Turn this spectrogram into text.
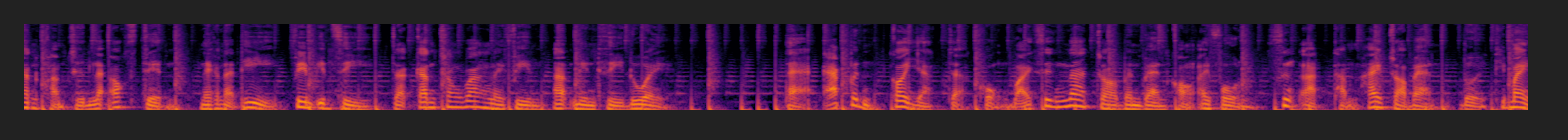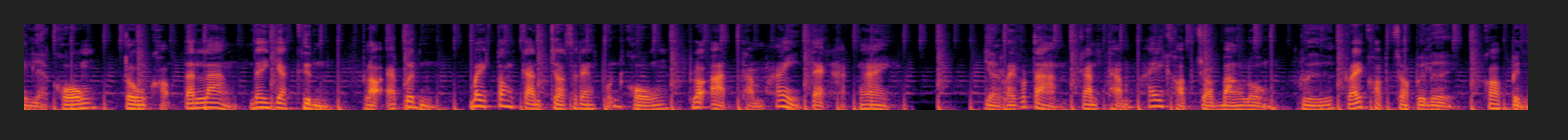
กั้นความชื้นและออกซิเจน ในขณะที่ฟิล์มอินทรีย์จะกั้นช่องว่างในฟิล์มอะดรีนซีย์ด้วย แต่ Apple ก็อยากจะคงไว้ซึ่งหน้าจอแบนๆของ iPhone ซึ่งอาจทำให้จอแบนโดยที่ไม่เหลือโค้ง ตรงขอบด้านล่างได้ยากขึ้น เพราะ Apple ไม่ต้องการจอแสดงผลโค้ง เพราะอาจทำให้แตกหักง่ายอย่างไรก็ตาม การทำให้ขอบจอบางลง หรือไร้ขอบจอไปเลย ก็เป็น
